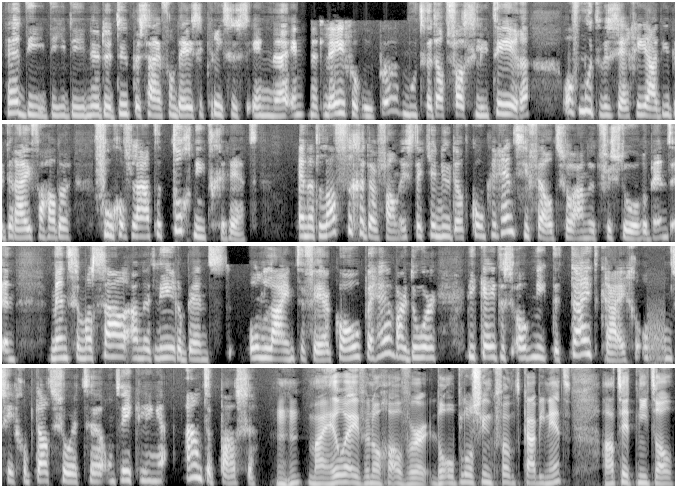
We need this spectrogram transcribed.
hè, die, die, die nu de dupe zijn van deze crisis in, uh, in het leven roepen, moeten we dat faciliteren? Of moeten we zeggen ja, die bedrijven hadden vroeg of later toch niet gered? En het lastige daarvan is dat je nu dat concurrentieveld zo aan het verstoren bent. En mensen massaal aan het leren bent online te verkopen. Hè, waardoor die ketens ook niet de tijd krijgen om zich op dat soort uh, ontwikkelingen aan te passen. Mm -hmm. Maar heel even nog over de oplossing van het kabinet. Had dit niet al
